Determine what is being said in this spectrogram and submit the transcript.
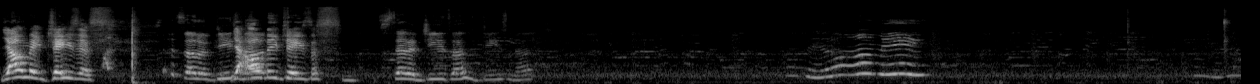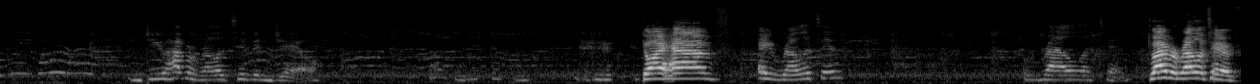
Y'all need Jesus. Instead of these Y'all nuts, need Jesus. instead of Jesus, these nuts. It on me. Do you have a relative in jail? Do I have A relative? Relative do I have a relative?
